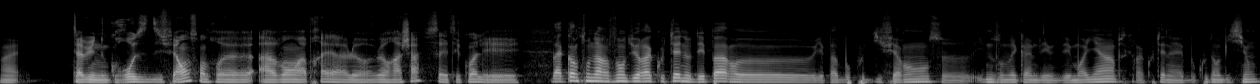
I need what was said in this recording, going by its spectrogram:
Ouais. Tu as vu une grosse différence entre avant, après le, le, rachat? Ça a été quoi les. Bah, quand on a revendu Rakuten au départ, il n'y a pas beaucoup de différence. ils nous ont donné quand même des, des moyens parce que Rakuten avait beaucoup d'ambition.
